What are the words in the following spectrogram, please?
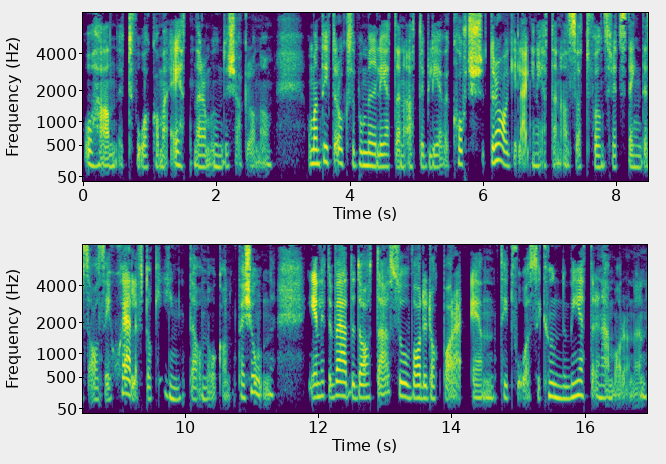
och han 2,1 när de undersöker honom. Och man tittar också på möjligheten att det blev korsdrag i lägenheten, alltså att fönstret stängdes av sig självt och inte av någon person. Enligt väderdata så var det dock bara en till två sekundmeter den här morgonen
